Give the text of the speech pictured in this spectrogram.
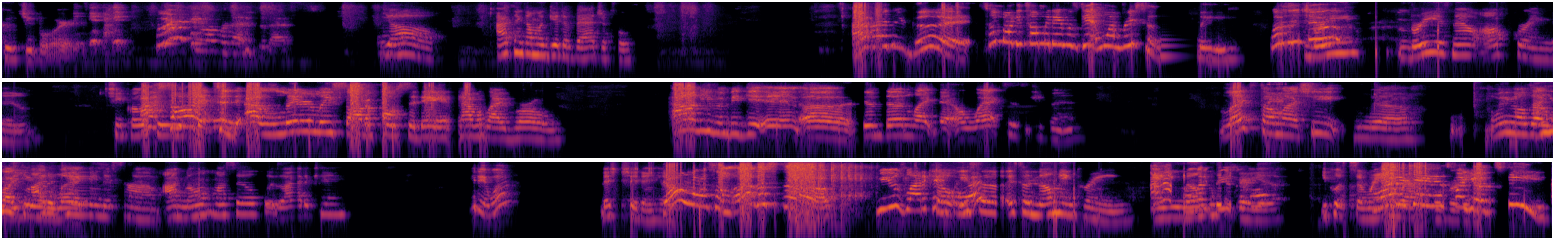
that charcuterie board. Whoever came up with that is the best. Y'all, I think I'm gonna get a vajacial. I heard they're good. Somebody told me they was getting one recently. Was it you? Bree, Bree is now offering them. She posted. I saw it today. today. I literally saw the post today, and I was like, bro, I don't even be getting uh them done like that or waxes even. Lex told my she yeah. We gonna I talk about used you and Lex. this time. I numbed myself with lidocaine. You did what? That shit ain't Y'all want some other stuff. You use lidocaine So it's what? a it's a numbing cream, and you I numb the area. You put saran Lidocaine is for it. your teeth.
